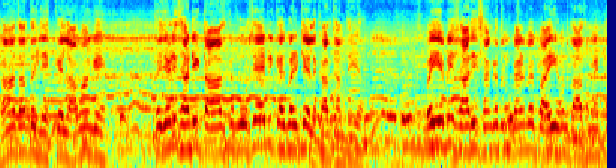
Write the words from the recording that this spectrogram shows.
ਥਾਂ ਥਾਂ ਤੇ ਲਿਖ ਕੇ ਲਾਵਾਂਗੇ। ਤੇ ਜਿਹੜੀ ਸਾਡੀ ਟਾਸਕ ਫੋਰਸ ਹੈ ਇਹ ਵੀ ਕਈ ਵਾਰੀ ਢਿੱਲ ਕਰ ਜਾਂਦੀ ਆ। ਬਈ ਇਹ ਵੀ ਸਾਰੀ ਸੰਗਤ ਨੂੰ ਕਹਿਣ ਵੀ ਭਾਈ ਹੁਣ 10 ਮਿੰਟ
